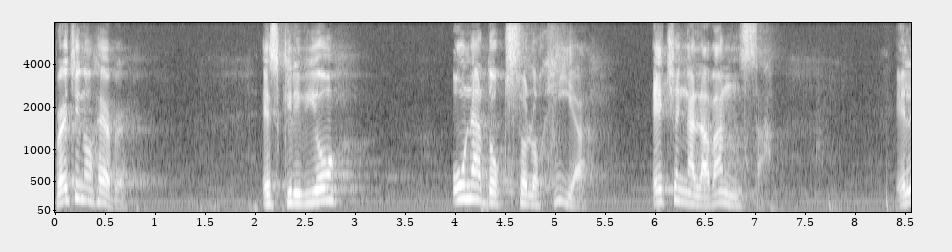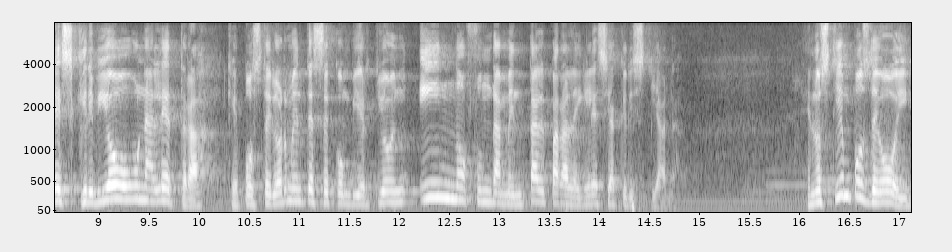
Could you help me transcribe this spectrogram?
Reginald Heber escribió una doxología hecha en alabanza él escribió una letra que posteriormente se convirtió en himno fundamental para la iglesia cristiana. En los tiempos de hoy,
